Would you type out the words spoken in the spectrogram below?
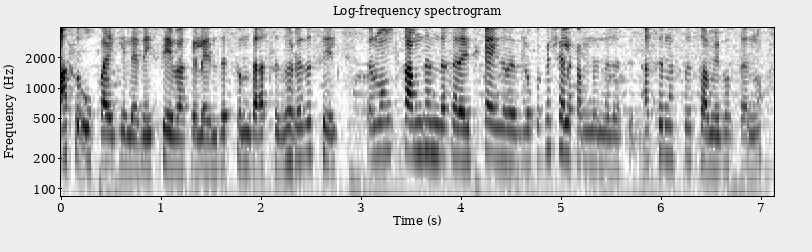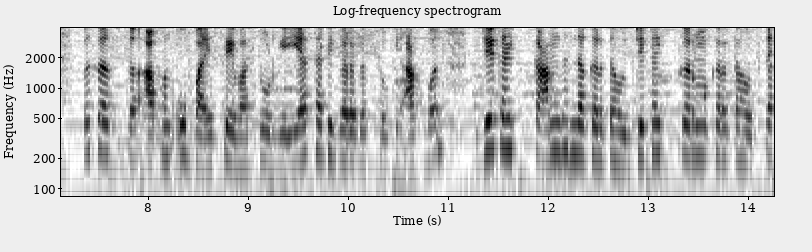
असं उपाय केल्याने सेवा केल्याने जर समजा असं घडत असेल तर मग कामधंदा करायची काय गरज? लोक कशाला कामधंदा करतील? असं नसतं स्वामी भक्तांनो. कसं असतं आपण उपाय सेवा तोडगे यासाठी करत असतो की आपण जे काही कामधंदा करत आहोत जे काही कर्म करत आहोत त्या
